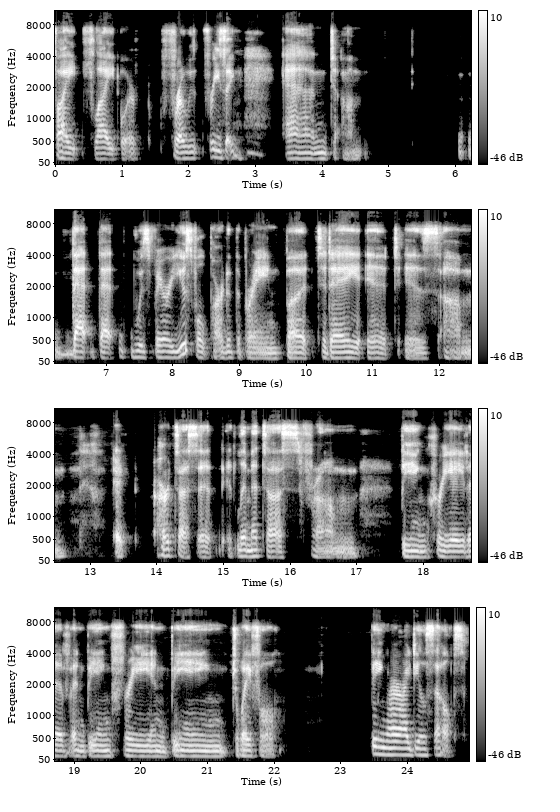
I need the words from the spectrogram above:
fight, flight, or fro- freezing. And um, that that was very useful part of the brain, but today it is um, it hurts us. It it limits us from being creative and being free and being joyful, being our ideal selves.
